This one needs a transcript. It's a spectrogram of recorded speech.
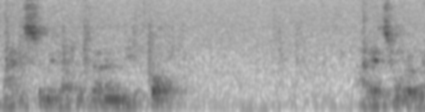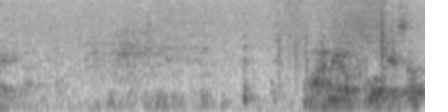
말씀이라고 저는 믿고 아래층으로 내려갑니다. 아내가 부엌에서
